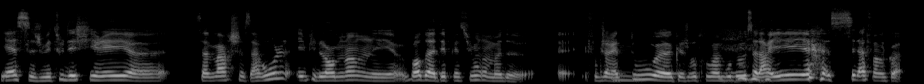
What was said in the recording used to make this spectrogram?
yes, je vais tout déchirer, euh, ça marche, ça roule. Et puis le lendemain, on est au bord de la dépression en mode euh, il faut que j'arrête Mm. tout, euh, que je retrouve un boulot salarié, c'est la fin quoi.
